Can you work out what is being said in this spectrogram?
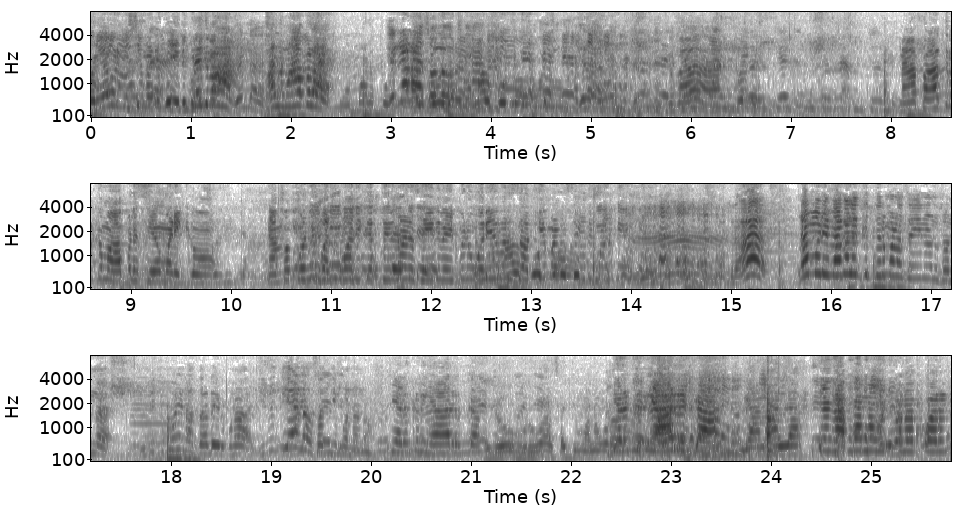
ஒரே ஒரு விஷயம் மட்டும். எதுமா? அந்த மாப்பிள்ள என்னடா சொல்ல வரீங்க நான் பார்த்திருக்க மாப்பிள்ளை சிவமணிக்கும் நம்ம பொண்ணு பத்மாதிக்க திருமணம் செய்து வைப்பேன்னு ஒரே ஒரு சத்தியம் மட்டும் செய்து நம்முடைய மகளுக்கு திருமணம் செய்யணும்னு சொன்ன இதுக்கு போய் நான் தடை இருப்பேனா? இதுக்கு ஏன் நான் சத்தியம் பண்ணணும்? எனக்கு யார் இருக்கா? ஐயோ முருகா சத்தியம் பண்ண கூட எனக்கு யார் இருக்கா? ஏன் நான் இல்ல? எங்க அப்பா அம்மா விட்டு நான். போறேன்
